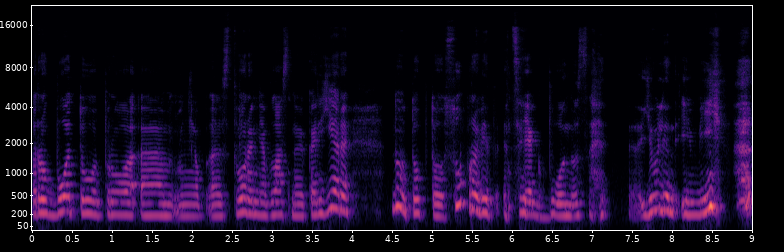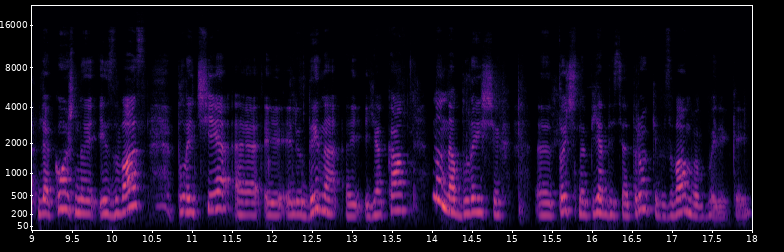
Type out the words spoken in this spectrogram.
роботу, про е, створення власної кар'єри. Ну, тобто, супровід це як бонус. Юлін і мій для кожної із вас плече людина, яка ну, на ближчих е, точно 50 років з вами Mary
